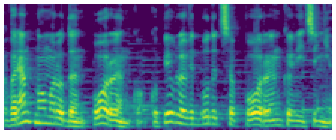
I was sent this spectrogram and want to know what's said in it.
Варіант номер один по ринку. Купівля відбудеться по ринковій ціні,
